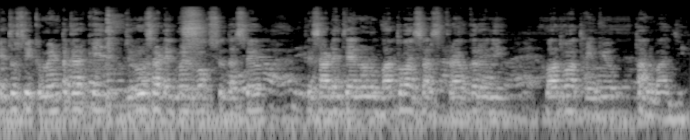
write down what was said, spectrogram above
ਇਹ ਤੁਸੀਂ ਕਮੈਂਟ ਕਰਕੇ ਜਰੂਰ ਸਾਡੇ ਕਮੈਂਟ ਬਾਕਸ 'ਚ ਦੱਸਿਓ ਤੇ ਸਾਡੇ ਚੈਨਲ ਨੂੰ ਵੱਧ ਤੋਂ ਵੱਧ ਸਬਸਕ੍ਰਾਈਬ ਕਰੋ ਜੀ। ਬਹੁਤ ਬਹੁਤ ਥੈਂਕ ਯੂ ਧੰਨਵਾਦ ਜੀ।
